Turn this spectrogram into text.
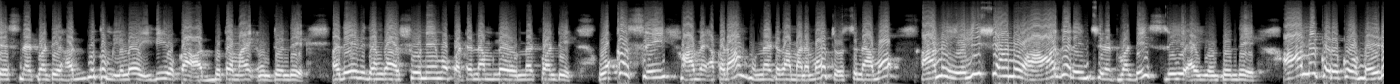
చేసినటువంటి అద్భుతములలో ఇది ఒక అద్భుతమై ఉంటుంది. అదే విధంగా షూనేము పట్టణంలో ఉన్నటువంటి ఒక స్త్రీ ఆమె అక్కడ ఉన్నట్టుగా మనము చూస్తున్నాము. ఆమె ఎలిషాను ఆదరించినటువంటి స్త్రీ అయి ఉంటుంది. ఆమె కొరకు మేడ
